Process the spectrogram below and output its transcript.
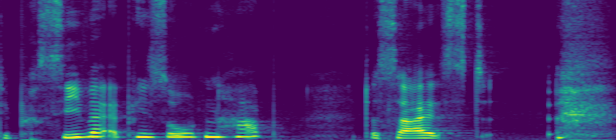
depressive Episoden habe. Das heißt,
